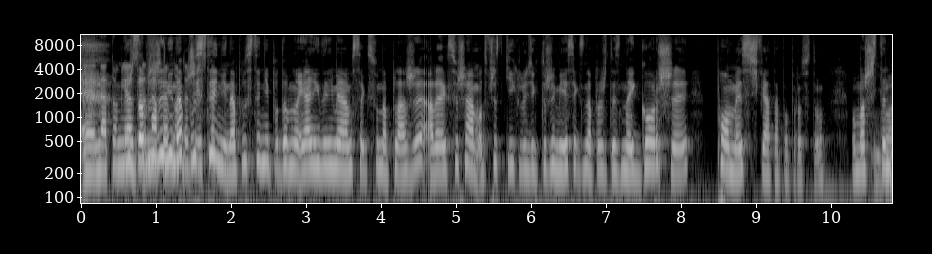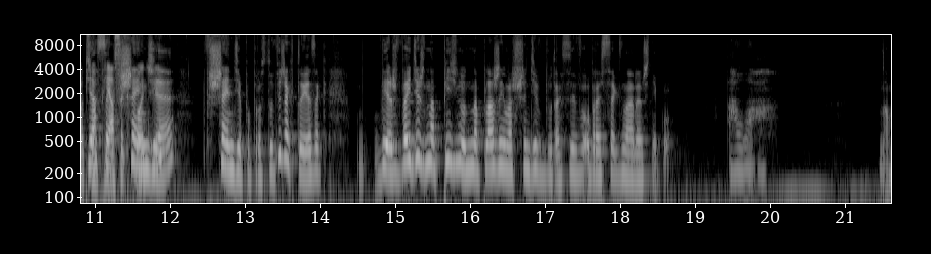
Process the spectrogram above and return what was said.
E, natomiast Wiesz, dobrze, na że nie na pustyni. Tak... Na pustyni podobno, ja nigdy nie miałam seksu na plaży, ale jak słyszałam od wszystkich ludzi, którzy mieli seks na plaży, to jest najgorszy pomysł świata po prostu. Bo masz ten Bo piasek, piasek wszędzie, chodzi? wszędzie po prostu. Wiesz jak to jest, jak wiesz, wejdziesz na 5 minut na plażę i masz wszędzie w butach, sobie wyobraź seks na ręczniku. Ała. No.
